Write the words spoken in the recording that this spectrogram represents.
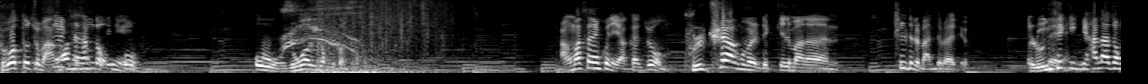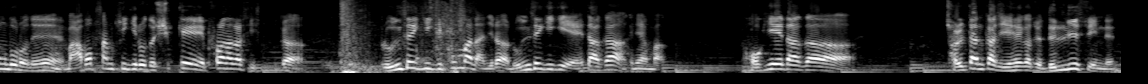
그것도 좀쓸 악마 사냥꾼이 없고 오 용화기가 묻었어. 악마 사냥꾼이 약간 좀 불쾌함을 느낄 만한 필드를 만들어야 돼요. 룬세기기 하나 정도로는 마법 삼키기로도 쉽게 풀어나갈 수 있으니까 룬세기기뿐만 아니라 룬세기기에다가 그냥 막 거기에다가 절단까지 해가지고 늘릴 수 있는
